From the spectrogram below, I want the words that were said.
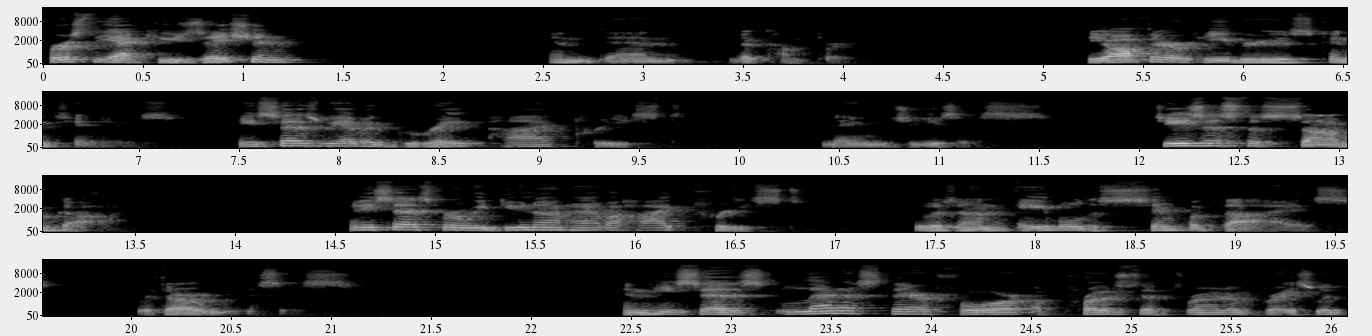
First, the accusation and then the comfort. The author of Hebrews continues. He says we have a great high priest named Jesus, Jesus, the Son of God. And he says, For we do not have a high priest who is unable to sympathize with our weaknesses. And he says, Let us therefore approach the throne of grace with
